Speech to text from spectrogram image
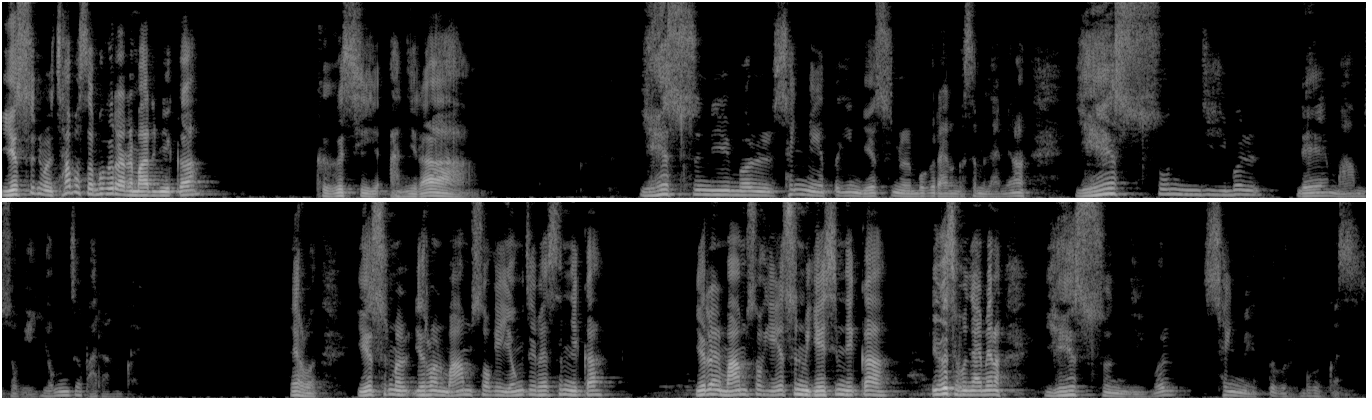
예수님을 잡아서 먹으라는 말입니까? 그것이 아니라 예수님을 생명의 떡인 예수님을 먹으라는 것은 뭐냐면 예수님을 내 마음속에 영접하라는 거예요. 여러분, 예수님을 여러분 마음속에 영접했습니까? 여러분 마음속에 예수님이 계십니까? 이것이 뭐냐면 예수님을 생명의 떡을 먹을 것이죠.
